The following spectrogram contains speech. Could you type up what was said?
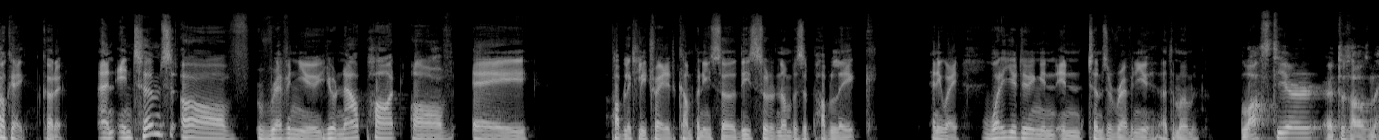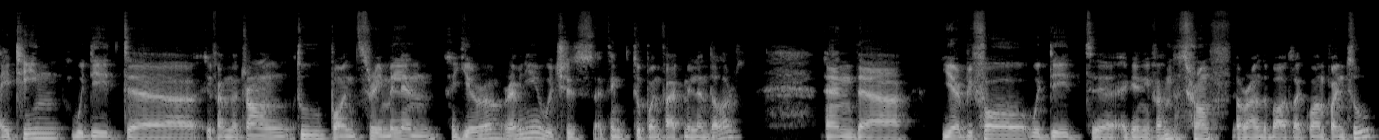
Okay got it. And in terms of revenue, you're now part of a publicly traded company. So these sort of numbers are public. Anyway, what are you doing in, in terms of revenue at the moment? Last year, uh, 2018, we did, uh, if I'm not wrong, 2.3 million euro revenue, which is, I think, 2.5 million dollars. And uh, year before, we did, uh, again, if I'm not wrong, around about like 1.2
